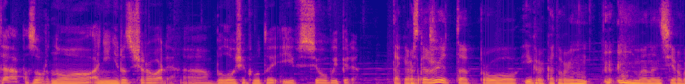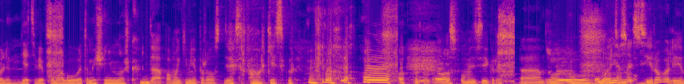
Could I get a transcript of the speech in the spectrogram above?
Да, позор, но они не разочаровали. Э, Было очень круто, и все выпили. Так, расскажи это про игры, которые мы анонсировали. Я тебе помогу в этом еще немножко. Да, помоги мне, пожалуйста, директор по маркетингу, вспомнить игры. Э, Мы анонсировали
